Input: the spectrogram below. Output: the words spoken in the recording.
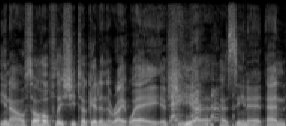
You know, so hopefully she took it in the right way if she Yeah. uh, has seen it. And,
